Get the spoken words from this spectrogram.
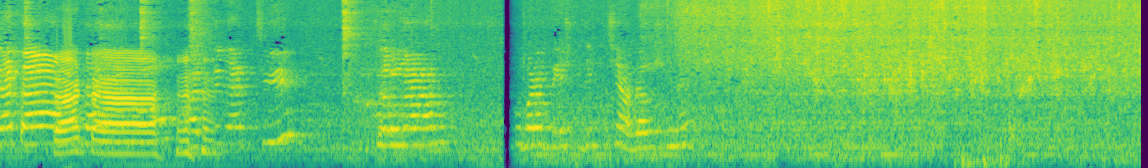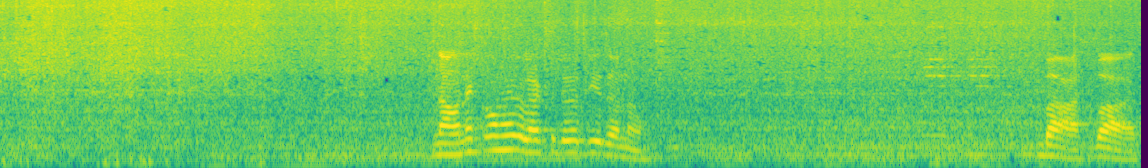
টাটা টাটা। যাচ্ছি। চললাম খুব পেস্ট দিচ্ছি আদা রসুনের না অনেক কম হয়ে গেল একটু দেবে দিয়ে দাও না বাস বাস।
